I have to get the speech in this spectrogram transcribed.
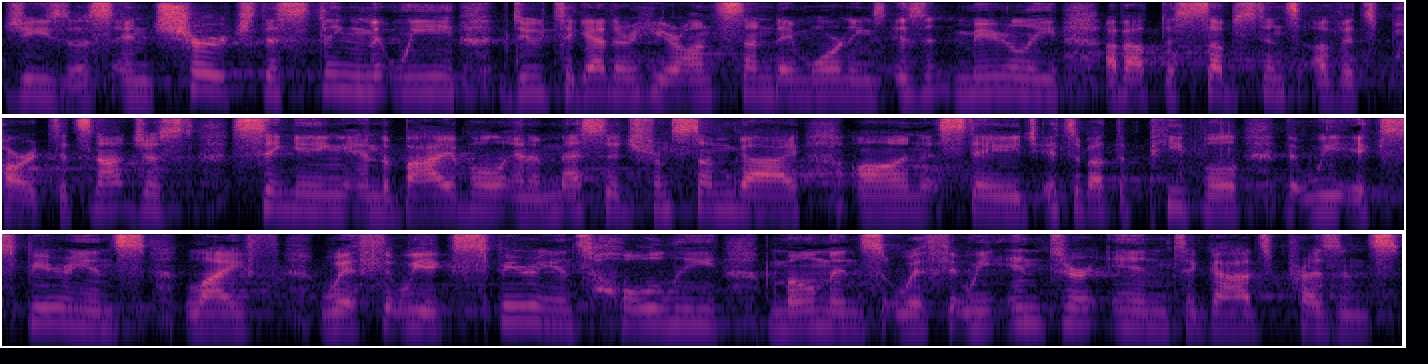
Jesus. And church, this thing that we do together here on Sunday mornings isn't merely about the substance of its parts. It's not just singing and the Bible and a message from some guy on stage. It's about the people that we experience life with, that we experience holy moments with, that we enter into God's presence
